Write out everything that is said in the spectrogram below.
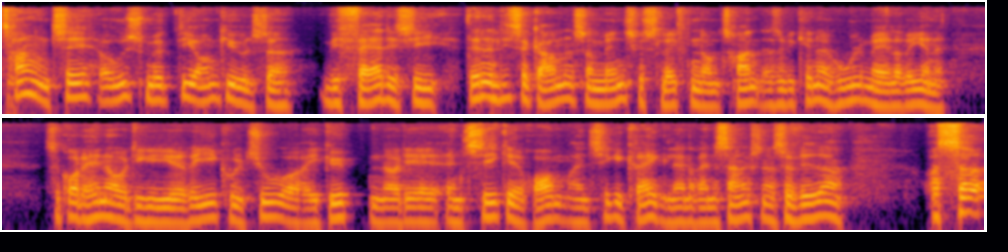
trangen til at udsmykke de omgivelser, vi færdes i, den er lige så gammel som menneskeslægten omtrent. Altså, vi kender hulemalerierne. Så går det hen over de rige kulturer, Ægypten og det antikke Rom og antikke Grækenland, renaissancen osv., og så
